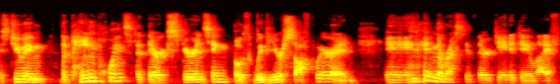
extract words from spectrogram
is doing, the pain points that they're experiencing, both with your software and in, the rest of their day to day life.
